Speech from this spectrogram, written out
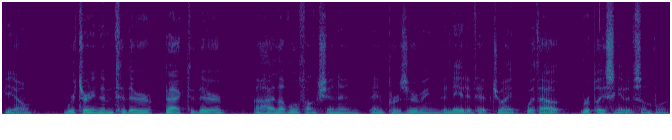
you know returning them to their back to their a high level of function and, and preserving the native hip joint without replacing it of some form.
